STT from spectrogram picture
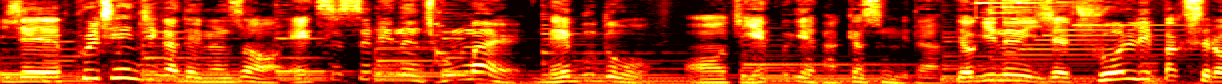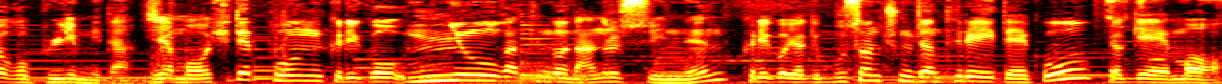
이제 풀체인지가 되면서 X3는 정말 내부도 어, 예쁘게 바뀌었습니다. 여기는 이제 주얼리 박스라고 불립니다. 이제 뭐 휴대폰 그리고 음료 같은 거 나눌 수 있는 그리고 여기 무선 충전 트레이 되고 여기에 뭐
